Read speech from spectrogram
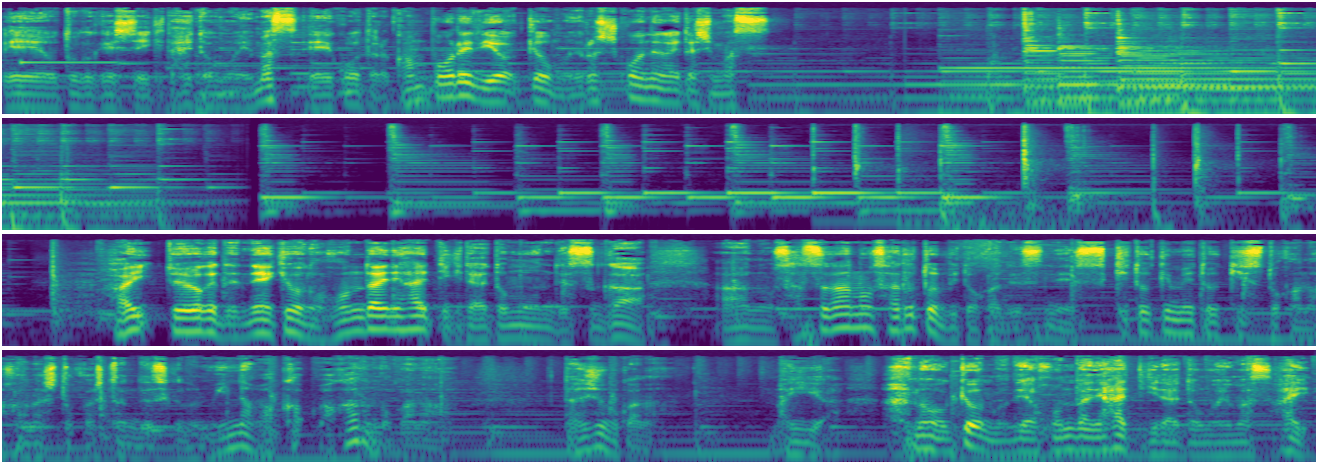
えー、お届けしていきたいと思います。えー、コータの漢方レディオ、今日もよろしくお願いいたします。はいというわけでね今日の本題に入っていきたいと思うんですがさすがの猿飛びとかですね好きときめとキスとかの話とかしたんですけどみんなわかかるのかな？大丈夫かな？まあいいや。あの今日のね本題に入っていきたいと思います。はい。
